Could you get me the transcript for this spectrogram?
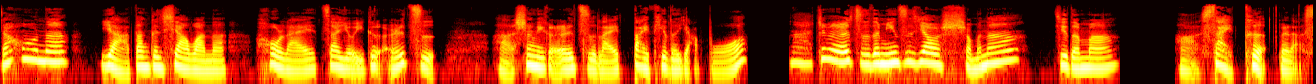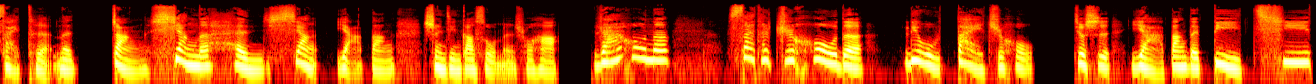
然后呢，亚当跟夏娃呢，后来再有一个儿子，啊，生了一个儿子来代替了亚伯。那这个儿子的名字叫什么呢？记得吗？啊，赛特。对了，赛特。那长相呢，很像亚当。圣经告诉我们说，哈，然后呢，赛特之后的六代之后，就是亚当的第七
